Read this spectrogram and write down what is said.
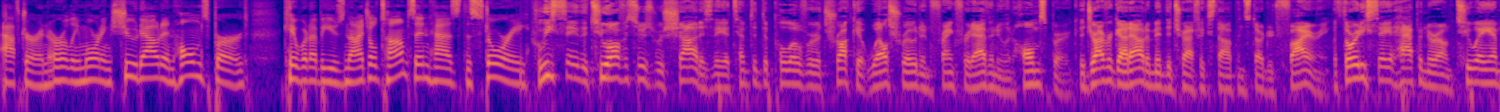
after an early morning shootout in Holmesburg. KYW's Nigel Thompson has the story. Police say the two officers were shot as they attempted to pull over a truck at Welsh Road and Frankford Avenue in Holmesburg. The driver got out amid the traffic stop and started firing. Authorities say it happened around 2 a.m.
